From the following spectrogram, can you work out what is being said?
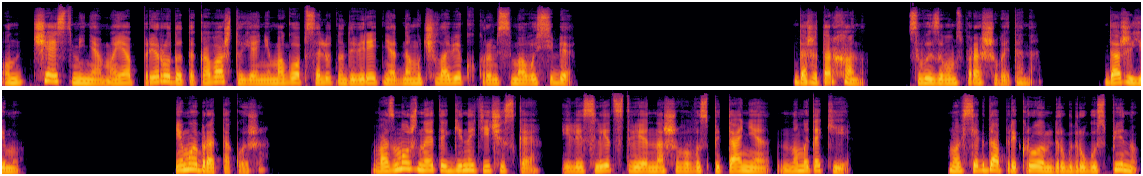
Он часть меня, моя природа такова, что я не могу абсолютно доверять ни одному человеку, кроме самого себя. Даже Тархану, с вызовом спрашивает она. Даже ему. И мой брат такой же. Возможно, это генетическое или следствие нашего воспитания, но мы такие. Мы всегда прикроем друг другу спину.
